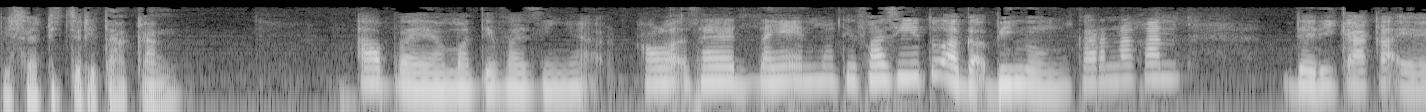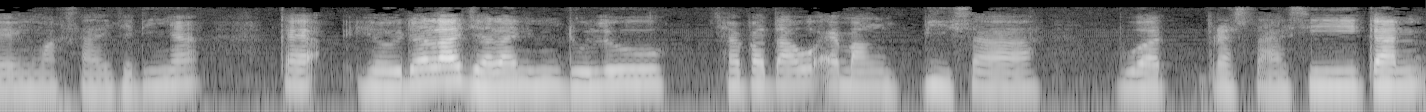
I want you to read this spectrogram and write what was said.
Bisa diceritakan. apa ya motivasinya? Kalau saya ditanyain motivasi itu agak bingung karena kan dari kakak ya yang maksa. Jadinya kayak ya udahlah jalanin dulu. Siapa tahu emang bisa buat prestasi kan.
